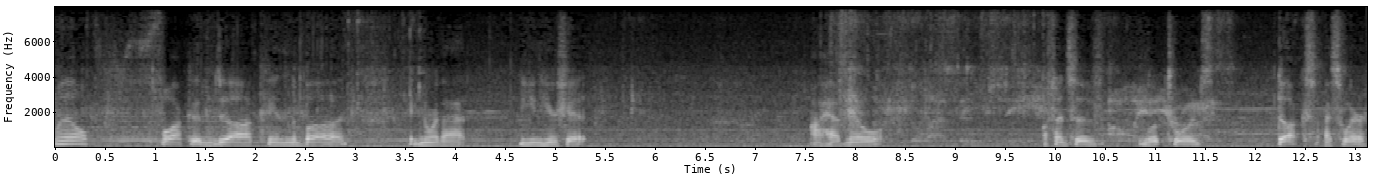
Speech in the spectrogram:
Well, fuck a duck in the butt. Ignore that. You can hear shit. I have no offensive look towards ducks, I swear.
